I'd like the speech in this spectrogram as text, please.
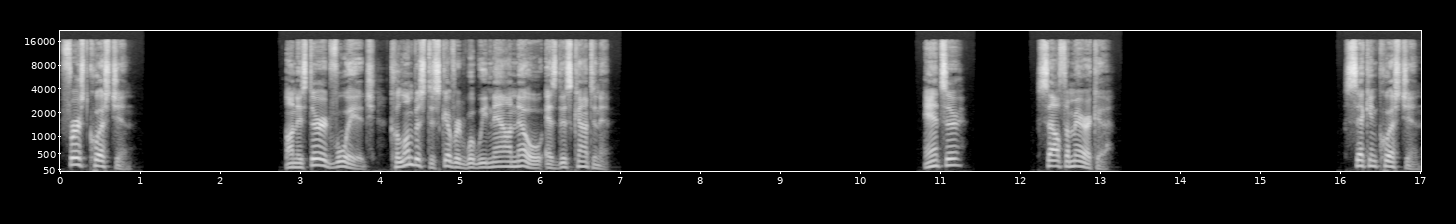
First question. On his third voyage, Columbus discovered what we now know as this continent. Answer South America. Second question.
